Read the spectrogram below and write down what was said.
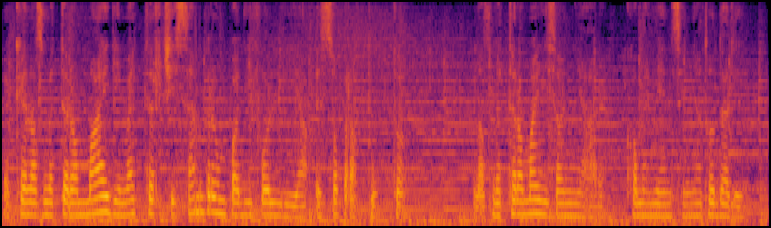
è che non smetterò mai di metterci sempre un po' di follia e soprattutto Non smetterò mai di sognare, come mi ha insegnato Dalì.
